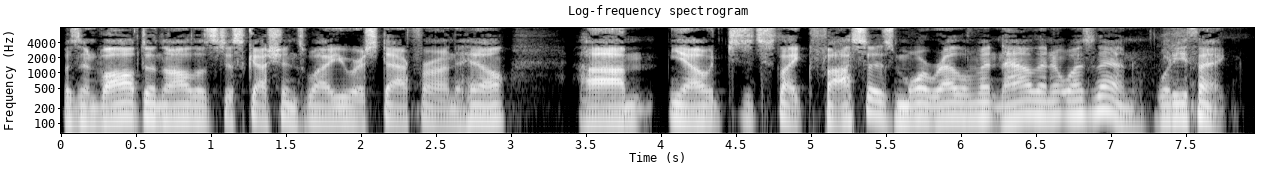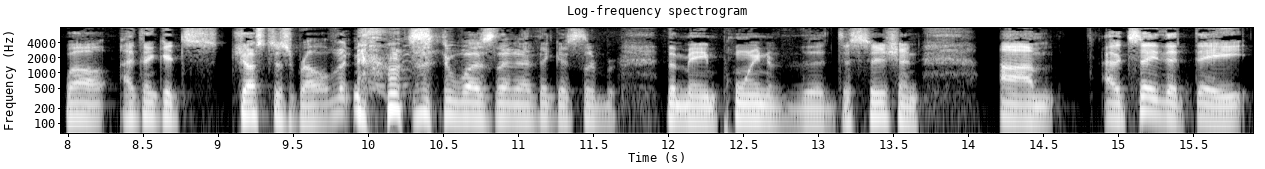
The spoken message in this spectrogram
was involved in all those discussions while you were a staffer on the Hill. Um, you know, it's like FASA is more relevant now than it was then. What do you think? Well, I think it's just as relevant as it was then. I think it's the the main point of the decision. Um, I would say that they,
